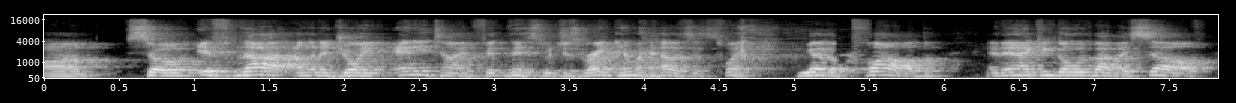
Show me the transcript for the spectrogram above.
Um, so if not, I'm going to join Anytime Fitness, which is right near my house. It's 20. You have a club, and then I can go in by myself.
